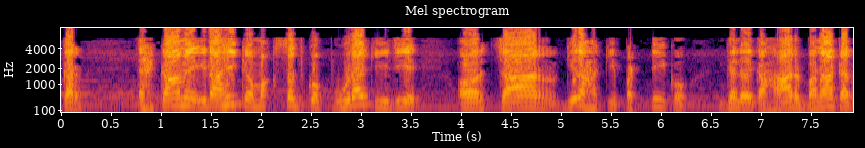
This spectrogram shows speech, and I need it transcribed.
کر احکام الہی کے مقصد کو پورا کیجیے اور چار گرہ کی پٹی کو گلے کا ہار بنا کر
